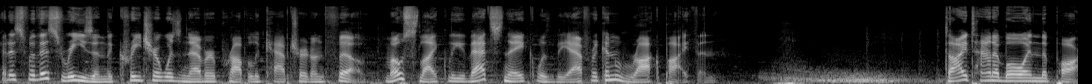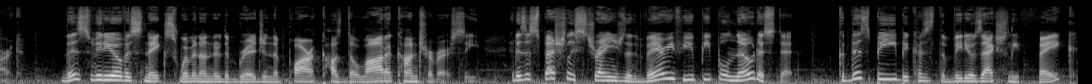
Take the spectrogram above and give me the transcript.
It is for this reason the creature was never properly captured on film. Most likely, that snake was the African rock python. Titanoboa in the park. This video of a snake swimming under the bridge in the park caused a lot of controversy. It is especially strange that very few people noticed it. Could this be because the video is actually fake?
